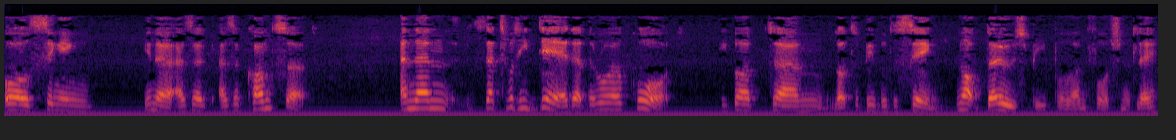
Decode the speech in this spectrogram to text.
all singing, you know, as a as a concert. And then that's what he did at the Royal Court. He got um, lots of people to sing. Not those people, unfortunately.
